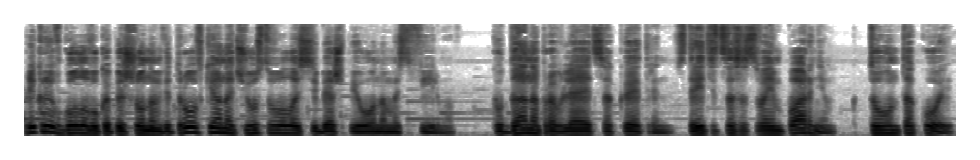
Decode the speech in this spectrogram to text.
Прикрыв голову капюшоном ветровки, она чувствовала себя шпионом из фильмов. Куда направляется Кэтрин? Встретиться со своим парнем? Кто он такой?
